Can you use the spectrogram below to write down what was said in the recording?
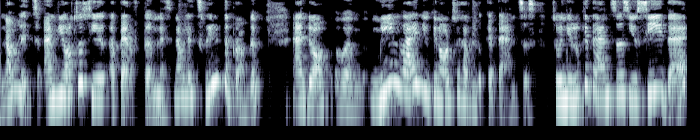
now let's and we also see a pair of terminals. Now let's read the problem, and uh, um, meanwhile you can also have a look at the answers. So when you look at the answers, you see that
